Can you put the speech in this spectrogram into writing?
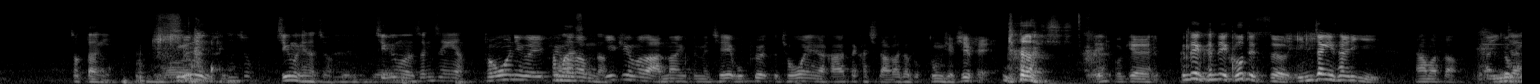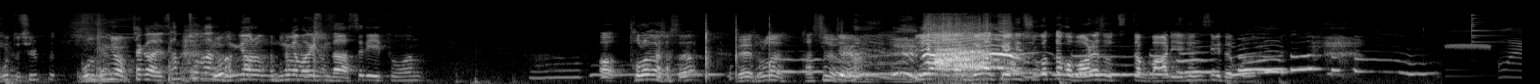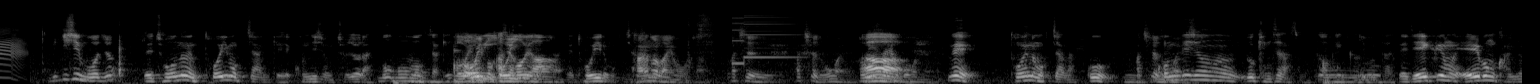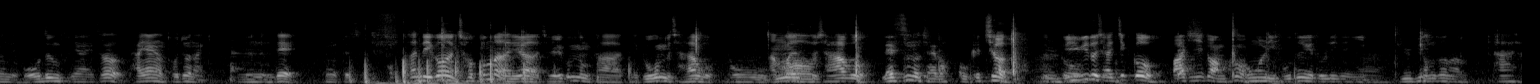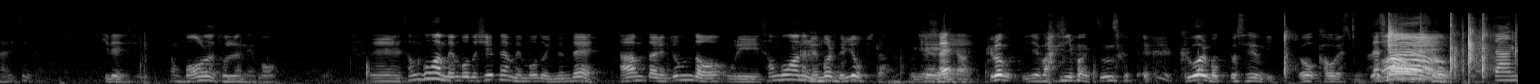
적당히. 지금은 괜찮죠? 지금은 괜찮죠. 지금은 쌩쌩해요. 정원이가 일주일마다. 일주일마다 안 나가기 때문에 제 목표였던 정원이랑 갈때 같이 나가자 도- 동시에 실패. 오케이. 근데 근데 그것도 있었어요. 인장이 살리기. 아 맞다. 아, 근데 그것도 실패. 모두 공룡. 잠깐 3초간 묵념 묵념하겠습니다. 3, 2, 1. 어, 돌아가셨어요? 네 돌아가 갔어요. 진짜요? 미안, 내가 괜히 죽었다고 말해서 진짜 말이 현실이 돼버렸어. 니키 씨 뭐죠? 네, 저는 더위 먹지 않게 컨디션 조절하기. 뭐뭐 먹지 않게? 아, 거의. 거의. 아. 네, 더위를 먹지 다른 않게. 걸 많이 먹었잖아. 파츠 파츠를 너무 많이 먹었어. 아. 거기서 먹었네. 네, 더위는 먹지 않았고 너무 컨디션도 괜찮았습니다. 어, 그러니까. 이번 다. 네, 제이크 형은 앨범 관련된 모든 분야에서 다양한 도전하기였는데 형 어땠어요? 아, 근데 이건 저뿐만 아니라 저 일곱 명 다 녹음도 잘하고 안무 연습도 잘하고 레슨도 잘 받고 그쵸 음, 뮤비도 잘 찍고 빠지지도 않고 공을 이 모두에게 돌리는 이 겸손함. 다 잘했으니까 기대해 주세요. 형 뭐를 돌렸네 뭐. 네, 성공한 멤버도 실패한 멤버도 있는데 다음 달엔 좀 더 우리 성공하는 멤버를 늘려봅시다. 오케이. 네. 그럼 이제 마지막 순서 9월 목표 세우기로 가보겠습니다. Let's 와! go! 짠.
